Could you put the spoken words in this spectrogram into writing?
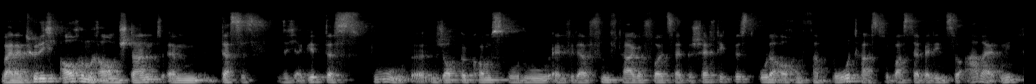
weil natürlich auch im Raum stand, ähm, dass es sich ergibt, dass du äh, einen Job bekommst, wo du entweder fünf Tage Vollzeit beschäftigt bist oder auch ein Verbot hast, für Basta Berlin zu arbeiten.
